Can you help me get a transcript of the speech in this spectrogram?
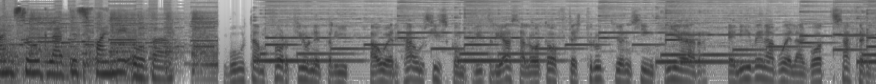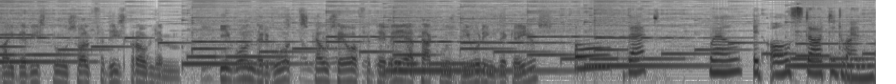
I'm so glad this finally over. But unfortunately, our house is completely has a lot of destructions in here, and even Abuela got suffered by the beast to solve this problem. I wonder what's cause of the bee attack us during the chaos? Oh, that. Well, it all started when.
